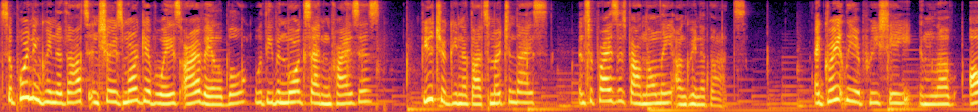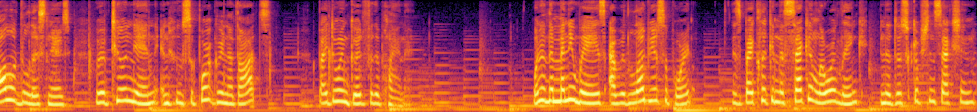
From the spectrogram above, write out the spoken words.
Supporting Greener Thoughts ensures more giveaways are available with even more exciting prizes, future Greener Thoughts merchandise, and surprises found only on Greener Thoughts. I greatly appreciate and love all of the listeners who have tuned in and who support Greener Thoughts by doing good for the planet. One of the many ways I would love your support is by clicking the second lower link in the description section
